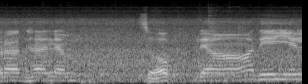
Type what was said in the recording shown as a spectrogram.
കളത്രധനം സ്വപ്നാദിയിൽ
